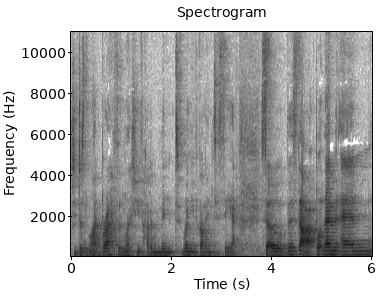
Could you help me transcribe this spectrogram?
She doesn't like breath unless you've had a mint when you've gone in to see her. So there's that. But then um,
